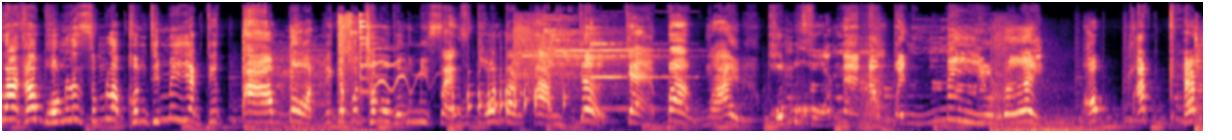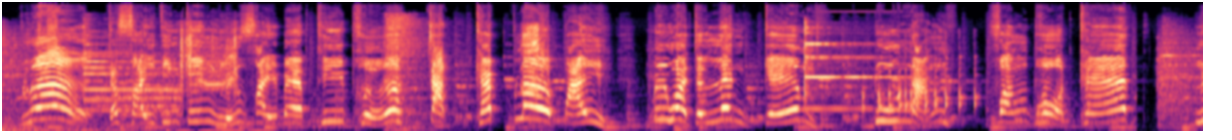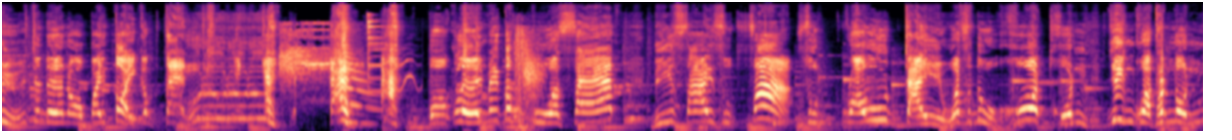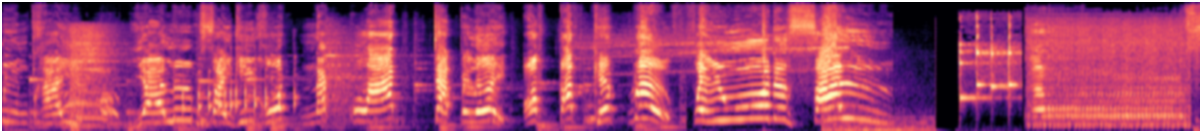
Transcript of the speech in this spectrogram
ละครับผมและสำหรับคนที่ไม่อยากจะตาบอดนะครับเพราะช่องของผมมันมีแสงสะท้อนต่างๆ เยอะแยะมากมาย ผมขอแนะนำเป็นนี่เลยอ อัดแคปเลอร์ จะใส่จริงๆ หรือใส่แบบที่เผลอจัดแคปเลอร์ไป ไม่ว่าจะเล่นเกม ดูหนัง ฟังพอดแคสต์หรือจะเดินออกไปต่อยกับแตนบอกเลยไม่ต้องกลัวแซด ดีไซน์สุดซ่า สุดเร้าใจ วัสดุโคตรทน ยิ่งกว่าถนนเมืองไทย อย่าลืมใส่คีย์โค้ดนักลัด เลยออฟตัดเคปเลอร์ฟิวเดอร์ซัน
